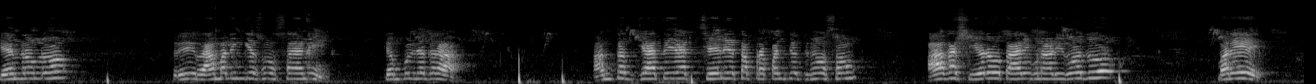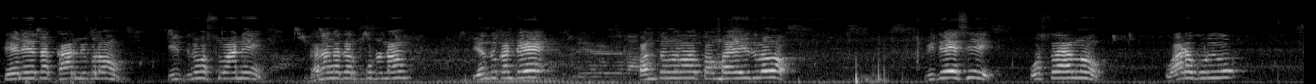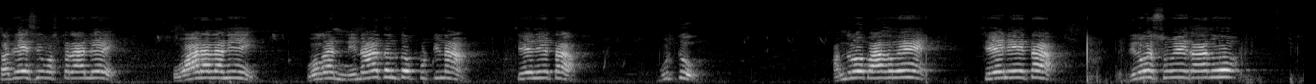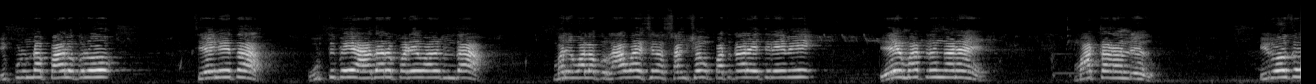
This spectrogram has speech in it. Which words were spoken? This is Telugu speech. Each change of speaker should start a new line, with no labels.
కేంద్రంలో శ్రీ రామలింగేశ్వర స్వామి టెంపుల్ దగ్గర అంతర్జాతీయ చేనేత ప్రపంచ దినోత్సవం ఆగస్ట్ ఏడవ తారీఖు నాడు ఈరోజు. మరి చేనేత కార్మికులం ఈ దినోత్సవాన్ని ఘనంగా జరుపుకుంటున్నాం. ఎందుకంటే పంతొమ్మిది వందల తొంభై ఐదులో విదేశీ వస్త్రాలను వాడకూడదు. స్వదేశీ వస్త్రాలే వాడాలని ఒక నినాదంతో పుట్టిన చేనేత గుర్తు. అందులో భాగమే చేనేత దినోత్సవమే కాదు ఇప్పుడున్న పాలకులు చేనేత వృత్తిపై ఆధారపడే వాళ్ళ మీద మరి వాళ్ళకు రావాల్సిన సంక్షేమ పథకాలు అయితేనేమి ఏ మాత్రంగానే మాట్లాడడం లేదు. ఈరోజు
